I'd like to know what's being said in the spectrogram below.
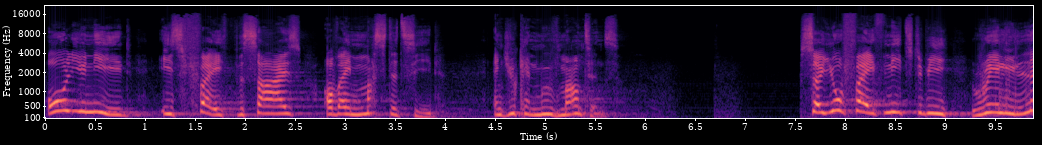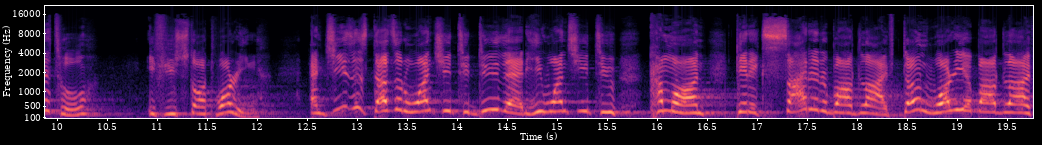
all you need is faith the size of a mustard seed, and you can move mountains. So your faith needs to be really little if you start worrying. And Jesus doesn't want you to do that. He wants you to come on, get excited about life. Don't worry about life.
